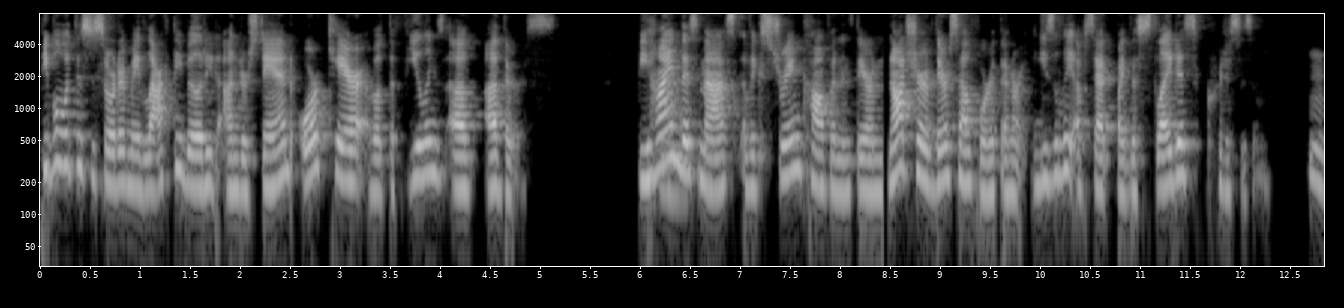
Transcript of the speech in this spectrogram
People with this disorder may lack the ability to understand or care about the feelings of others. Behind Hmm. this mask of extreme confidence, they are not sure of their self worth and are easily upset by the slightest criticism. Hmm.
